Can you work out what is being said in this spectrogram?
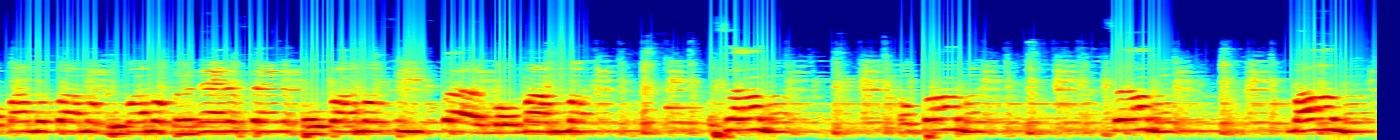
Obama, Obama, Obama, banana, banana, Obama, FIFA, mo oh, mama. Obama, Obama, Obama, mama.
